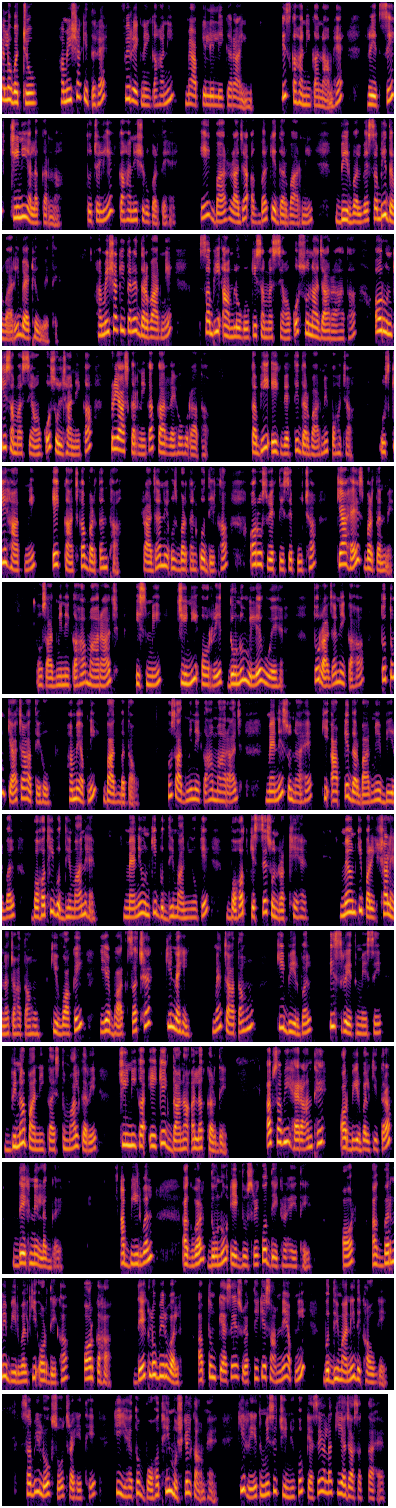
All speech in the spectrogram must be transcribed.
Hello बच्चों, हमेशा की तरह फिर एक नई कहानी मैं आपके लिए लेकर आई हूँ। इस कहानी का नाम है, रेत से चीनी अलग करना। तो चलिए कहानी शुरू करते हैं। एक बार राजा अकबर के दरबार में बीरबल व सभी दरबारी बैठे हुए थे। हमेशा की तरह दरबार में सभी आम लोगों की समस्याओं को सुना जा रहा था और उनकी समस्याओं को सुलझाने का, प्रयास करने का कार्य हो रहा था। तभी एक व्यक्ति दरबार में पहुँचा। उसके हाथ में एक कांच का बर्तन था। राजा ने उस बर्तन को देखा और उस व्यक्ति से पूछा, क्या है इस बर्तन में? उस आदमी ने कहा, महाराज, इसमें चीनी और रेत दोनों मिले हुए हैं। तो राजा ने कहा तो तुम क्या चाहते हो? हमें अपनी बात बताओ। उस आदमी ने कहा, महाराज, मैंने सुना है कि आपके दरबार में बीरबल बहुत ही बुद्धिमान है। मैंने उनकी बुद्धिमानियों के बहुत किस्से सुन रखे हैं। मैं उनकी परीक्षा लेना चाहता हूँ कि वाकई यह बात सच है कि नहीं। मैं चाहता हूँ कि बीरबल इस रेत में से बिना पानी का इस्तेमाल करे चीनी का एक एक दाना अलग कर दें। अब सभी हैरान थे और बीरबल की तरफ़ देखने लग गए। अब बीरबल, अकबर दोनों एक दूसरे को देख रहे थे और अकबर ने बीरबल की ओर देखा और कहा, देख लो बीरबल, अब तुम कैसे इस व्यक्ति के सामने अपनी बुद्धिमानी दिखाओगे? सभी लोग सोच रहे थे कि यह तो बहुत ही मुश्किल काम है कि रेत में से चीनी को कैसे अलग किया जा सकता है।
